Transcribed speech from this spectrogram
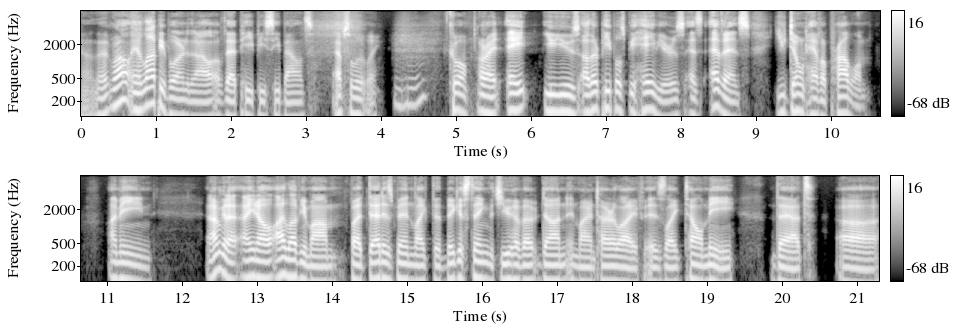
yeah that, well, a lot of people are in denial of that PPC balance. Absolutely. Mm-hmm. Cool. All right. Eight, you use other people's behaviors as evidence you don't have a problem. I mean, and I'm going to, you know, I love you, mom, but that has been like the biggest thing that you have uh, done in my entire life is like tell me that uh,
